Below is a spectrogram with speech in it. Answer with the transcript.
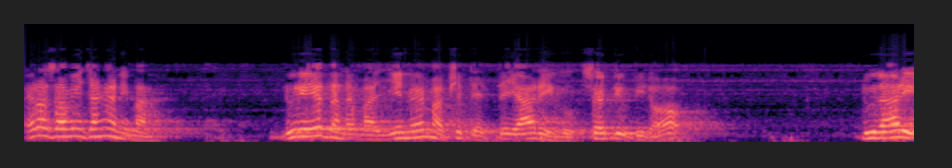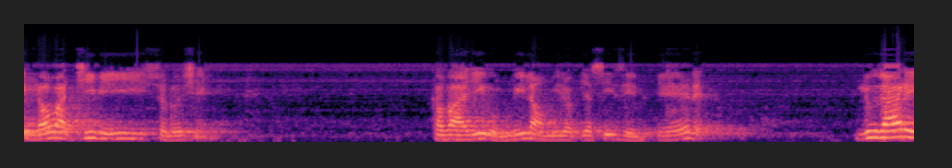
အဲ့တော့စာပေကျမ်းကနေမှာလူတွေရဲ့တဏ္ဍာမှာယင်နွဲမှာဖြစ်တဲ့တရားတွေကိုဆွဲပြုတ်ပြီးတော့လူသားတွေလောဘကြီးပြီဆိုလို့ရှိရင်ကဘာကြီးကိုမီးလောင်ပြီးတော့ပျက်စီးစေတယ်တဲ့ လူသားတွေ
